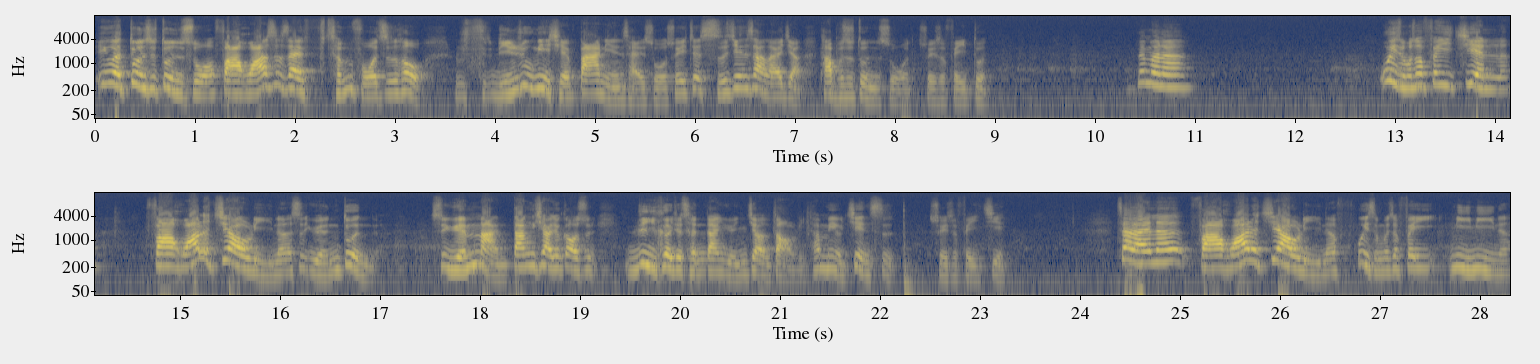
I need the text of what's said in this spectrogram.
因为顿是顿说，法华是在成佛之后，临入灭前八年才说，所以这时间上来讲，它不是顿说的，所以说非顿。那么呢，为什么说非见呢？法华的教理呢是圆顿的，是圆满，当下就告诉你，立刻就承担原教的道理，它没有见识，所以是非见。再来呢，法华的教理呢，为什么是非秘密呢？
